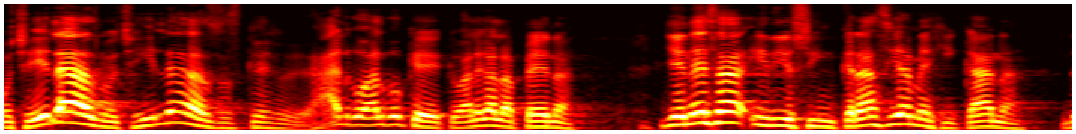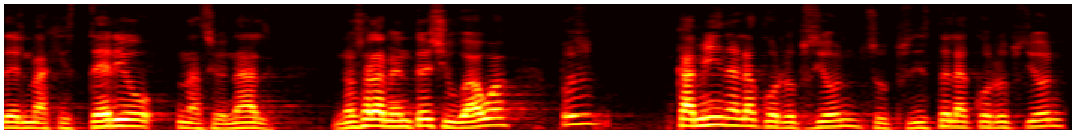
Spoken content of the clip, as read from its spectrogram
mochilas, mochilas, que algo, algo que, que valga la pena. Y en esa idiosincrasia mexicana del magisterio nacional, no solamente Chihuahua, pues camina la corrupción, subsiste la corrupción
